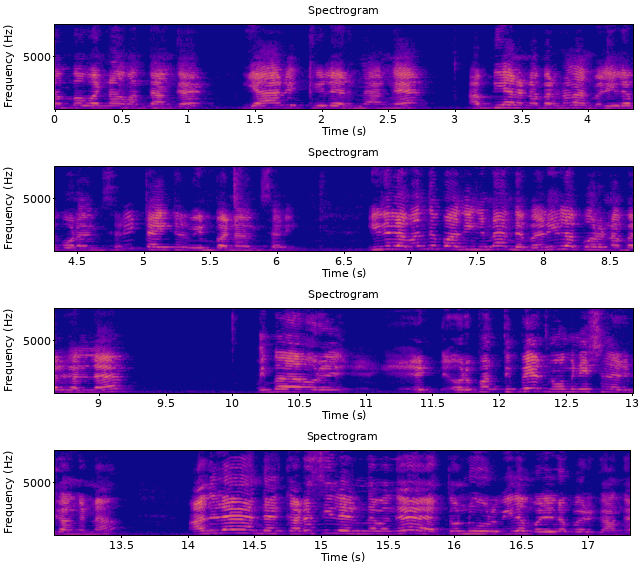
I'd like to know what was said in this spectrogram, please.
நம்பர் ஒன்னாக வந்தாங்க? யார் கீழே இருந்தாங்க? அப்படியான நபர்கள் தான் வெளியில் போனதும் சரி டைட்டில் வின் பண்ணதும் சரி. இதில் வந்து பார்த்தீங்கன்னா இந்த வெளியில் போகிற நபர்களில் இப்போ ஒரு ஒரு பத்து பேர் நாமினேஷன் இருக்காங்கன்னா அதில் அந்த கடைசியில் இருந்தவங்க தொண்ணூறு வீதம் வெளியில் போயிருக்காங்க.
